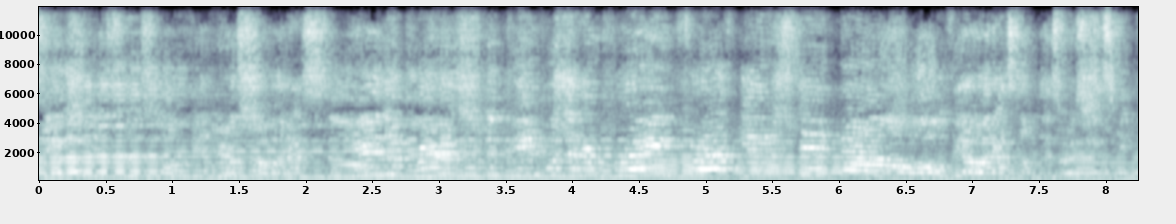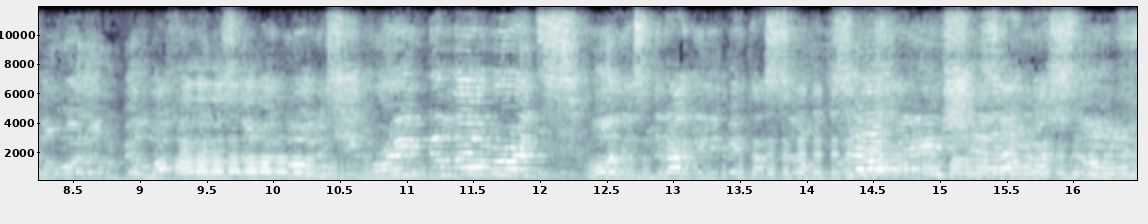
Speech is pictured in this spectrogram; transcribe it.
Senhor Jesus, ouve a Yes, nossa Lord. oração. Hear the prayers of the people that are praying for Afghanistan now. Libertação. Lord.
